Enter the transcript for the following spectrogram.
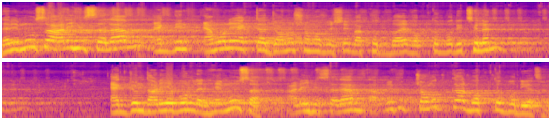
নবী মুসা আলী ইসাল্লাম একদিন এমনই একটা জনসমাবেশে বা খুদ্বায় বক্তব্য দিচ্ছিলেন। একজন দাঁড়িয়ে বললেন, হে মুসা আলী ইসাল্লাম আপনি খুব চমৎকার বক্তব্য দিয়েছেন।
